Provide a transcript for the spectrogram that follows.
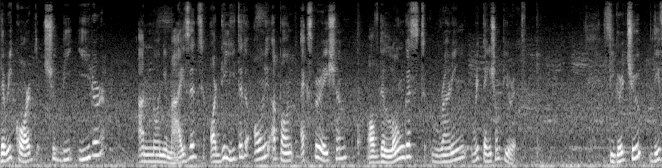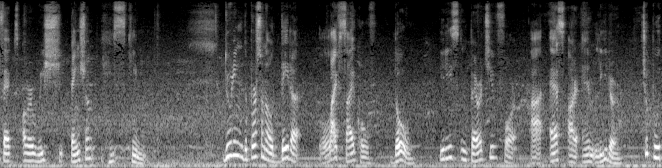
The record should be either anonymized or deleted only upon expiration of the longest running retention period. Figure 2 The effects of a retention scheme. During the personal data lifecycle, though, it is imperative for a SRM leader to put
